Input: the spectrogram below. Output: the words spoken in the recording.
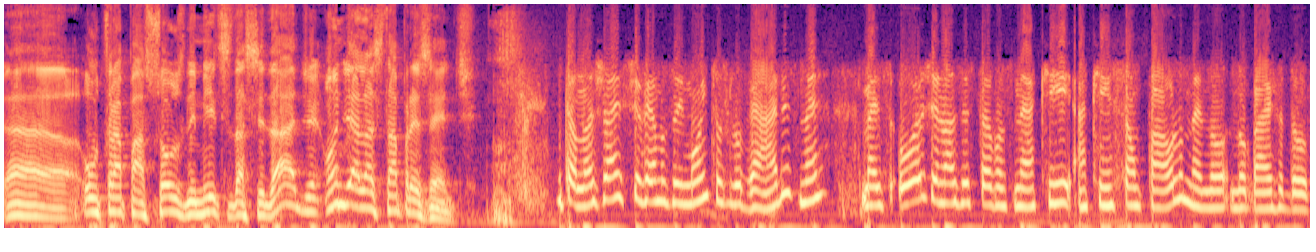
uh, ultrapassou os limites da cidade? Onde ela está presente? Então, nós já estivemos em muitos lugares, né? Mas hoje nós estamos né, aqui, aqui em São Paulo, né, no, no bairro do,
